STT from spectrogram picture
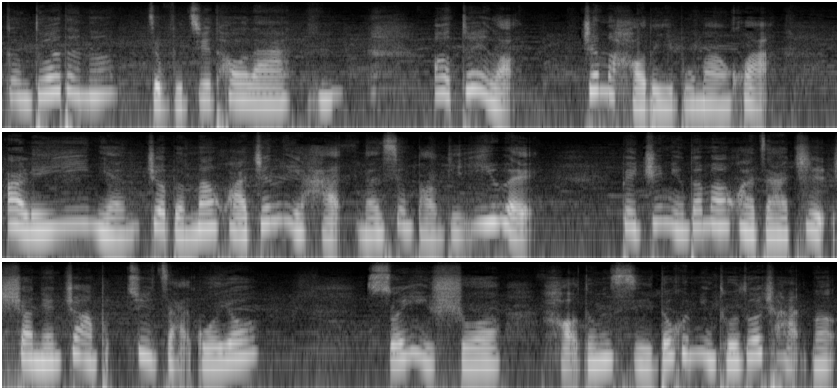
更多的呢，就不剧透啦。哦，对了，这么好的一部漫画。二零一一年，这本漫画真厉害，男性榜第一位，被知名的漫画杂志《少年 Jump》拒载过哟。所以说，好东西都会命途多舛呢。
